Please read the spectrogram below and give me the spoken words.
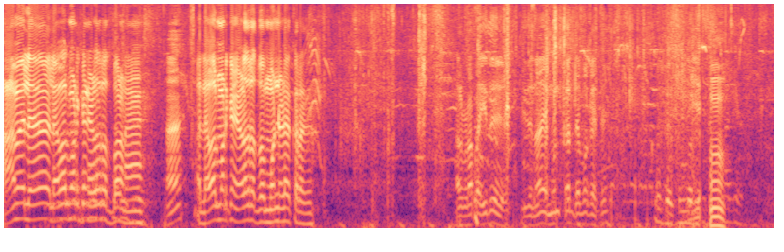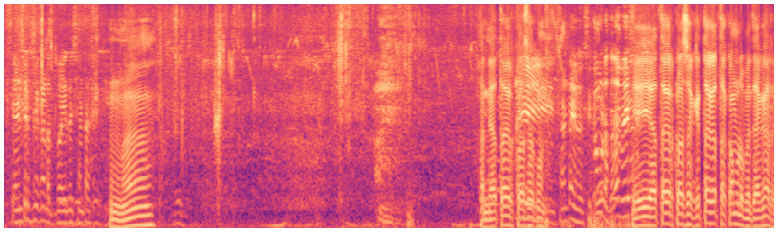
ಆಮೇಲೆ ಲೆವೆಲ್ ಮಾಡ್ಕೊಂಡು ಹೇಳದ್ರದ್ ಬಾಣ. ಹಾಂ? ಲೆವೆಲ್ ಮಾಡ್ಕೊಂಡು ಹೇಳದ್ರದ್ ಬಾ ಮಣ್ಣು ಹಿಡಕರಾಗ ಅಲ್ಲಿ ಬಿಡಪ್ಪ ಇದು ಇದನ್ನ ಮುಂದೆ ಕದ್ದು ದಬ್ಬಕೈತೆ ಹ್ಞೂ ಸೆಂಟ್ರಿ ಸಿಕ್ಕಂಡತ್ ಬಾ ಇದು ಸೆಂಟರ್ ಹ್ಞೂ ಒಂದು ಎತ್ತಾಗ ಕಳ್ಸ ಹಾಕೊಂಡು. ಸೆಂಟರ್ ಇದು ಸಿಕ್ಕಬಿಡದ ಏ ಎತ್ತಾಗ ಕಳ್ಸಕ್ಕೆ ಇತ್ತಾಗ ತಕೊಂಬಿಡು ಮತ್ತೆ ಹೆಂಗಾರ.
